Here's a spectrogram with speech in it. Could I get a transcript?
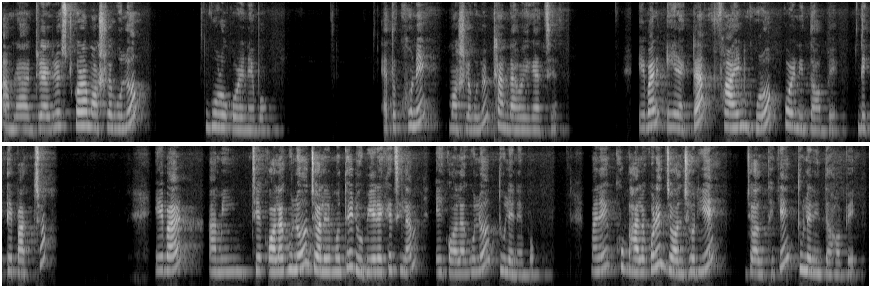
আমরা ড্রাই রোস্ট করা মশলাগুলো গুঁড়ো করে নেব। এতক্ষণে মশলাগুলো ঠান্ডা হয়ে গেছে। এবার এর একটা ফাইন গুঁড়ো করে নিতে হবে। দেখতে পাচ্ছ? এবার আমি যে কলাগুলো জলের মধ্যে ডুবিয়ে রেখেছিলাম, এই কলাগুলো তুলে নেব। মানে খুব ভালো করে জল ঝরিয়ে জল থেকে তুলে নিতে হবে।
